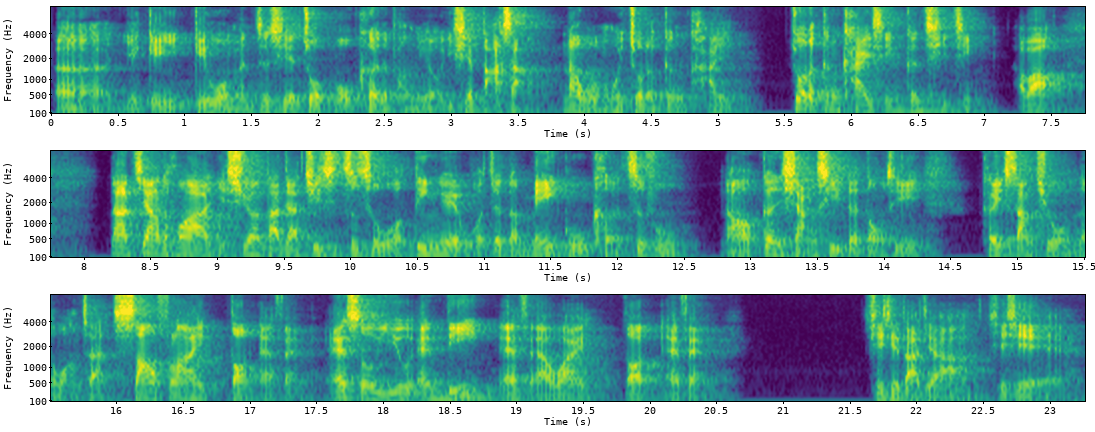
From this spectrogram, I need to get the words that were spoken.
呃，也给给我们这些做博客的朋友一些打赏，那我们会做得更开，做得更开心、更起劲，好不好？那这样的话，也希望大家继续支持我，订阅我这个美股可致富，然后更详细的东西可以上去我们的网站 soundfly.dot.fm，s o u n d f l y.dot.fm，谢谢大家，谢谢。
